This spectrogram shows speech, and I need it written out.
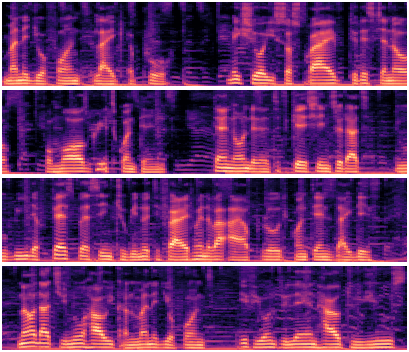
manage your funds like a pro make sure you subscribe to this channel for more great content. Turn on the notification so that you will be the first person to be notified whenever i upload content like this. Now that you know how you can manage your fonts if you want to learn how to use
